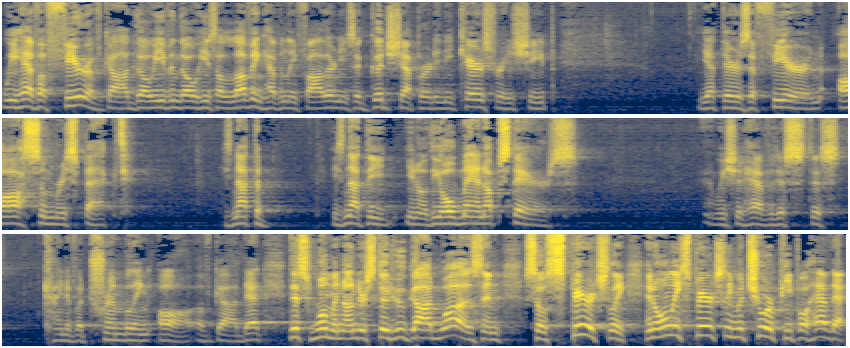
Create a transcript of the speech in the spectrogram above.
we have a fear of God, though, even though He's a loving Heavenly Father and He's a good shepherd and He cares for His sheep. Yet there's a fear an awesome respect. He's not the, he's not the, you know, the old man upstairs. And we should have this, this kind of a trembling awe of God. That this woman understood who God was, and so spiritually, and only spiritually mature people have that.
